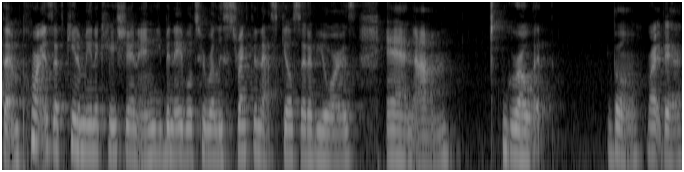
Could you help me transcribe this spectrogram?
the importance of communication and you've been able to really strengthen that skill set of yours and um, grow it. Boom, right there.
